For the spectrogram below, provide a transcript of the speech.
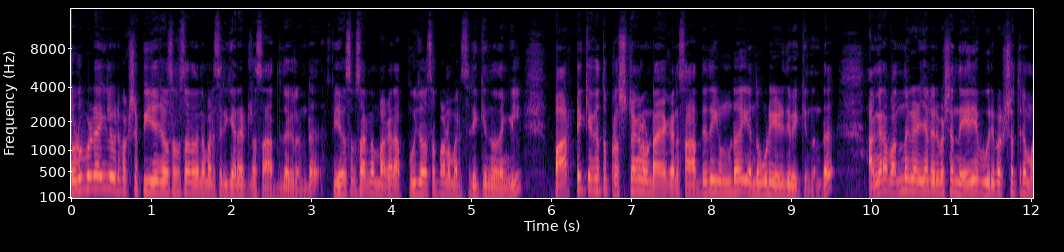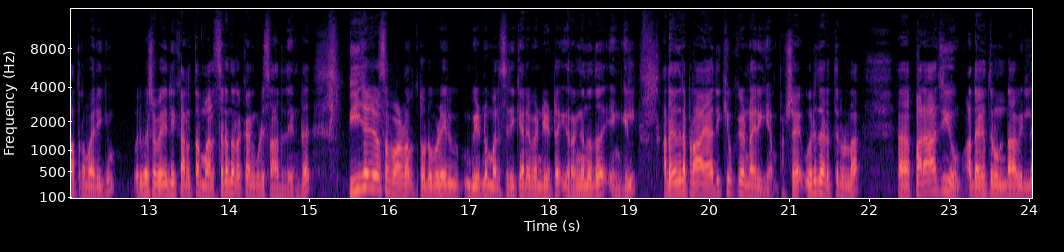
തൊടുപുഴയിൽ ഒരുപക്ഷെ പി. ജെ. ജോസഫ് സാർ തന്നെ മത്സരിക്കാനായിട്ടുള്ള സാധ്യതകളുണ്ട്. പി. ജോസഫ് സാറിന്റെ മകൻ അപ്പു ജോസഫാണ് മത്സരിക്കുന്നതെങ്കിൽ പാർട്ടിക്കകത്ത് പ്രശ്നങ്ങൾ ഉണ്ടായേക്കാൻ സാധ്യതയുണ്ട് എന്നുകൂടി എഴുതി വെക്കുന്നുണ്ട്. അങ്ങനെ വന്നു കഴിഞ്ഞാൽ ഒരുപക്ഷെ നേരിയ ഭൂരിപക്ഷത്തിന് മാത്രമായിരിക്കും ഒരുപക്ഷെ വലിയ കനത്ത മത്സരം നടക്കാൻ കൂടി സാധ്യതയുണ്ട്. പി ജെ ജോസഫാണ് തൊടുപുഴയിൽ വീണ്ടും മത്സരിക്കാൻ വേണ്ടിയിട്ട് ഇറങ്ങുന്നത് എങ്കിൽ അദ്ദേഹത്തിന്റെ പ്രായാധിക്യമൊക്കെ ഉണ്ടായിരിക്കാം. പക്ഷേ ഒരു തരത്തിലുള്ള പരാജയവും അദ്ദേഹത്തിന് ഉണ്ടാവില്ല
